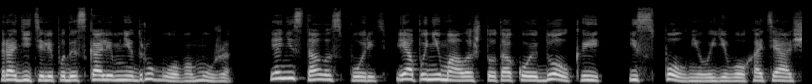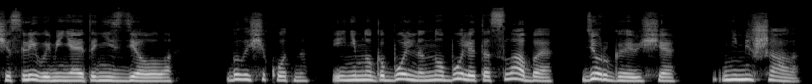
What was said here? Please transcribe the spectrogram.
Родители подыскали мне другого мужа. Я не стала спорить. Я понимала, что такое долг, и исполнила его, хотя счастливой меня это не сделало. Было щекотно и немного больно, но боль эта слабая, дергающая, не мешала.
